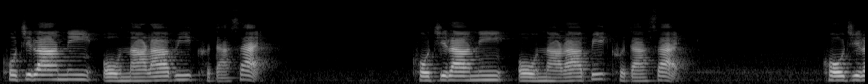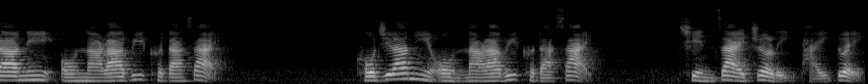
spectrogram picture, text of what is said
こちらにお並びください。こちらにお並びください。こちらにお並びください。こちらにお並びください。请在这里排队。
